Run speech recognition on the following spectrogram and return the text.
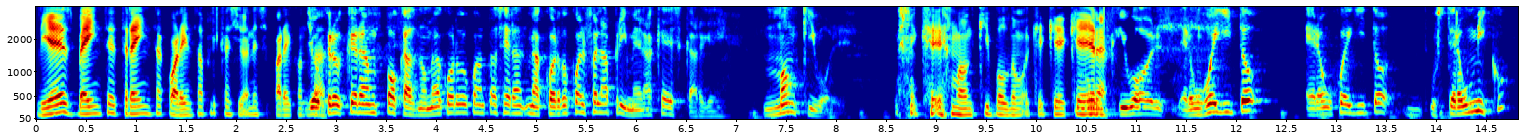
10, 20, 30, 40 aplicaciones y para contar. Yo creo que eran pocas, no me acuerdo cuántas eran. Me acuerdo cuál fue la primera que descargué. Monkey Ball. ¿Qué Monkey Ball? ¿Qué, qué, qué era? Monkey Ball. Era un jueguito, era un jueguito, usted era un mico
